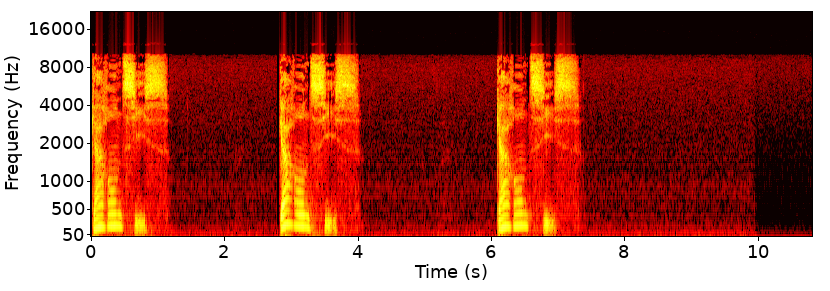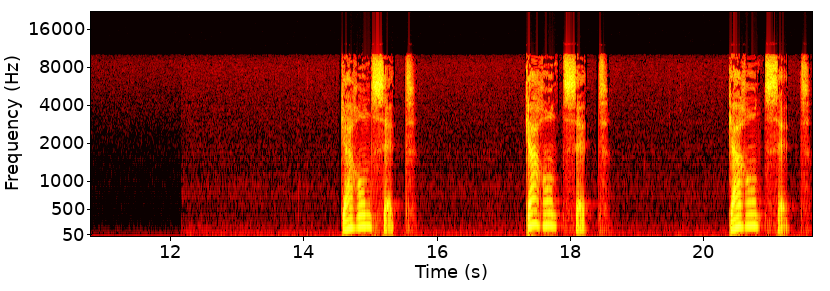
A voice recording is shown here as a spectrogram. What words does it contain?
Quarante-six, quarante-six, quarante-six. Quarante-sept, quarante-sept, quarante-sept.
